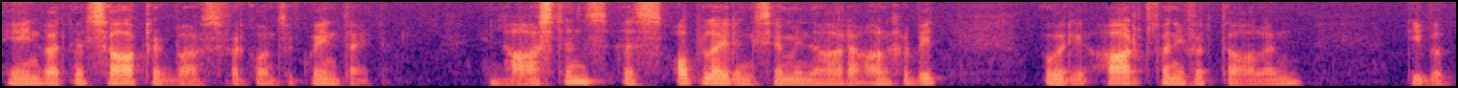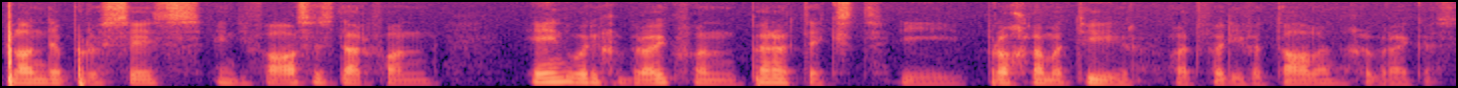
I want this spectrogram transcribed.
en wat noodsaaklik was vir konsekwentheid. En laastens is opleidingsseminare aangebied oor die aard van die vertaling, die beplande proses en die fases daarvan en oor die gebruik van paratext, die programmatuur wat vir die vertaling gebruik is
